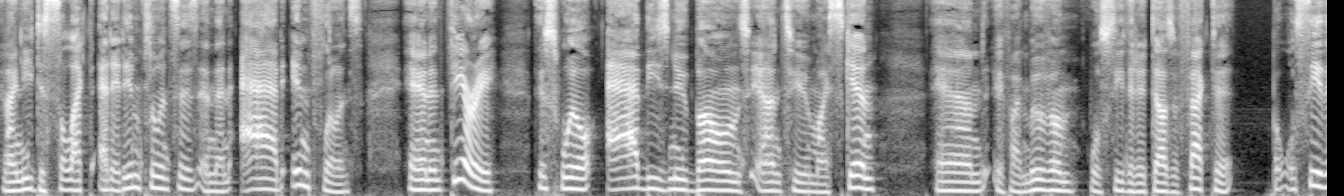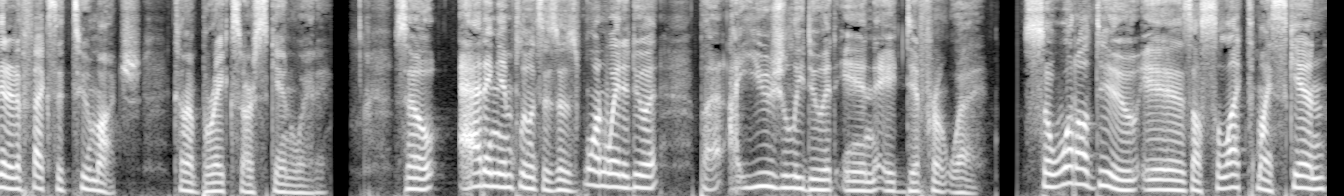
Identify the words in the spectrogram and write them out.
And I need to select edit influences and then add influence. And in theory, this will add these new bones onto my skin. And if I move them, we'll see that it does affect it, but we'll see that it affects it too much. Kind of breaks our skin weighting. So adding influences is one way to do it, but I usually do it in a different way. So what I'll do is I'll select my skin.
